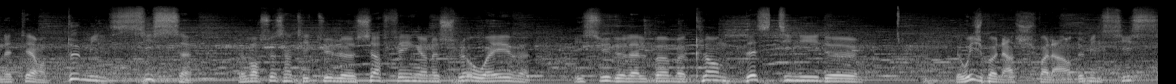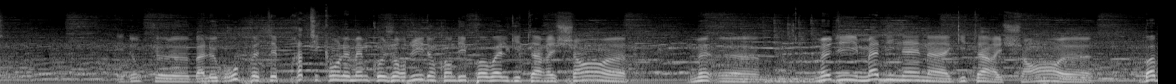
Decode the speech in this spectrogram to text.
On était en 2006. Le morceau s'intitule Surfing on a Slow Wave, issu de l'album Clandestiny de, de Wishbone voilà, en 2006. Et donc euh, bah, le groupe était pratiquement le même qu'aujourd'hui, donc Andy Powell, guitare et chant, euh, Me- euh, Madinen, guitare et chant, euh, Bob,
